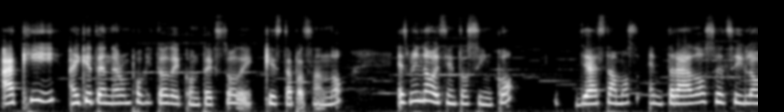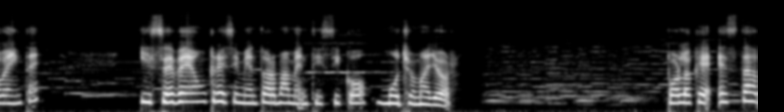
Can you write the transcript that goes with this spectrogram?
Aquí hay que tener un poquito de contexto de qué está pasando. Es 1905, ya estamos entrados el siglo XX y se ve un crecimiento armamentístico mucho mayor. Por lo que esta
